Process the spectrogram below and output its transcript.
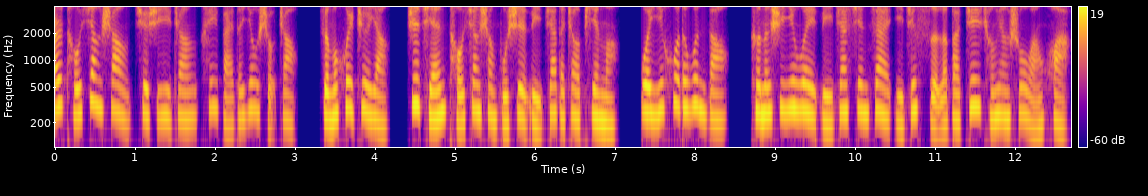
而头像上却是一张黑白的右手照。怎么会这样？之前头像上不是李佳的照片吗？我疑惑的问道。可能是因为李佳现在已经死了吧？J 成亮说完话，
